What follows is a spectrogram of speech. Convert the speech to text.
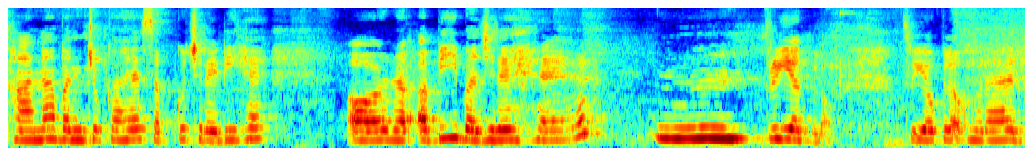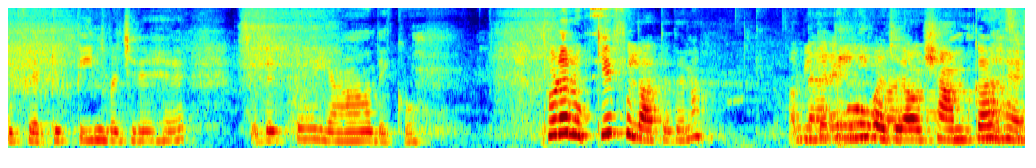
खाना बन चुका है सब कुछ रेडी है। और अभी बज रहे हैं थ्री ओ क्लॉक थ्री ओ क्लॉक हो रहा है दोपहर के तीन बज रहे हैं। सो देखते हैं यहाँ देखो। थोड़ा रुक के फुलाते थे ना। अभी तो तीन ही बज रहा और शाम का है।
